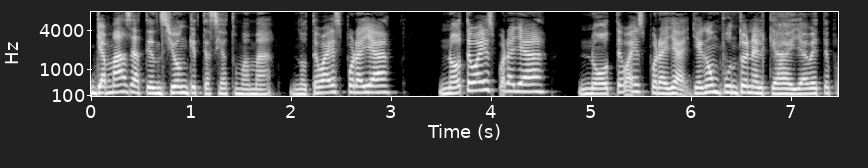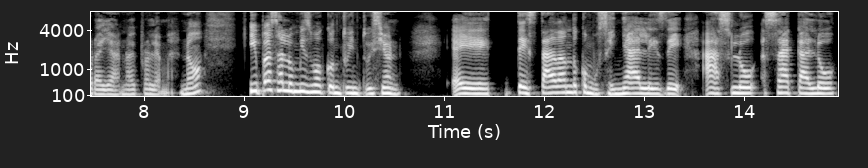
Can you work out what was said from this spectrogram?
llamadas de atención que te hacía tu mamá. No te vayas por allá, no te vayas por allá, no te vayas por allá. Llega un punto en el que, ay, ya vete por allá, no hay problema, ¿no? Y pasa lo mismo con tu intuición. Eh, te está dando como señales de hazlo, sácalo,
